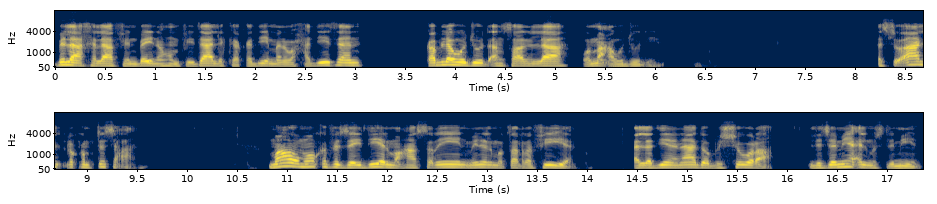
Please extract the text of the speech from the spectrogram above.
بلا خلاف بينهم في ذلك قديما وحديثا قبل وجود أنصار الله ومع وجودهم. السؤال رقم تسعة. ما هو موقف الزيدية المعاصرين من المطرفية الذين نادوا بالشورى لجميع المسلمين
